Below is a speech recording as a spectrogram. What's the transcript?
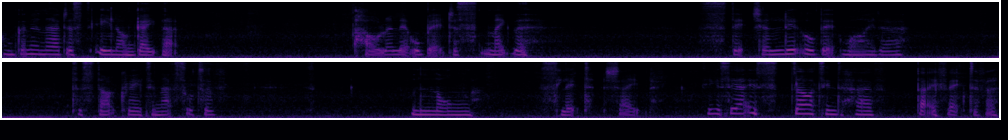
I'm going to now just elongate that hole a little bit, just make the stitch a little bit wider to start creating that sort of long slit shape. So you can see that is starting to have that effect of a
